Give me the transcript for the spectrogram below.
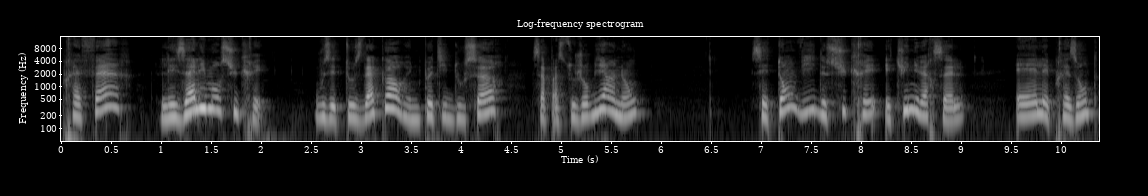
préfèrent les aliments sucrés. Vous êtes tous d'accord, une petite douceur, ça passe toujours bien, non? Cette envie de sucrer est universelle et elle est présente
